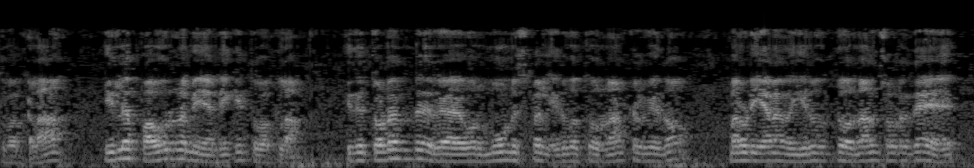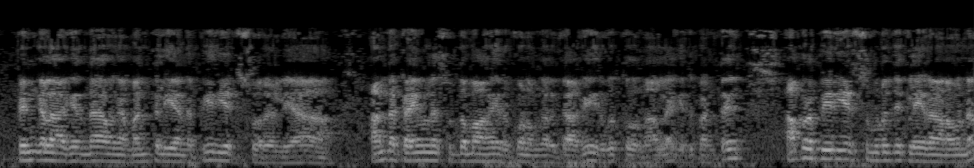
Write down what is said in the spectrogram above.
துவக்கலாம். இல்ல பௌர்ணமி அன்னைக்கு துவக்கலாம். இது தொடர்ந்து ஒரு மூணு ஸ்பெல் இருபத்தோரு நாட்கள் வேணும். மறுபடியும் ஏன்னா இருபத்தோரு நாள் சொல்றதே பெண்களாக இருந்தா அவங்க மந்த்லி அந்த பீரியட்ஸ் வரும் இல்லையா? அந்த டைம்ல சுத்தமாக இருக்கணுங்கிறதுக்காக இருபத்தோரு நாள்ல இது பண்ணிட்டு அப்புறம் பீரியட்ஸ் முடிஞ்சு கிளியர் ஆனவுடனே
